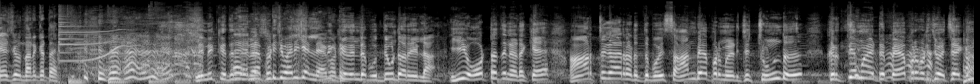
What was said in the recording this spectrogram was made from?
ദേഷ്യം നടക്കട്ടെ നിനക്ക് ഇതിന്റെ പിടിച്ച് വലിക്കല്ലേ ഇതിന്റെ ബുദ്ധിമുട്ട് അറിയില്ല ഈ ഓട്ടത്തിനിടയ്ക്ക് ആർട്ടുകാരുടെ അടുത്ത് പോയി സാൻ പേപ്പർ മേടിച്ച് ചുണ്ട് കൃത്യമായിട്ട് പേപ്പർ പിടിച്ച് വെച്ചേക്കാം.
